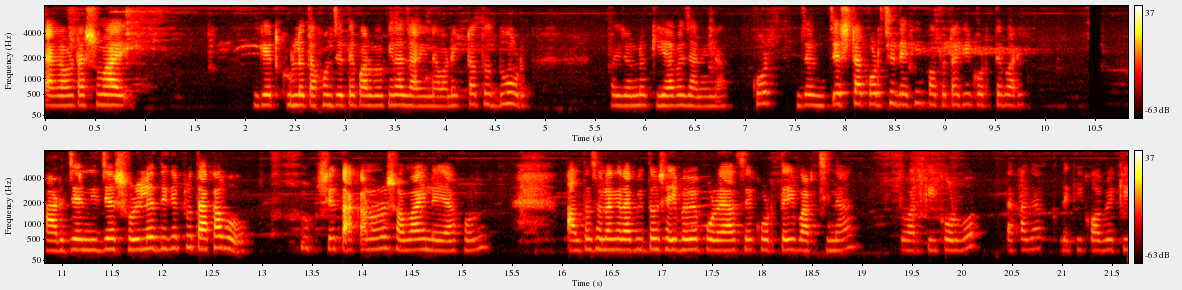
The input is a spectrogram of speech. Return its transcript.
এগারোটার সময় গেট খুললে তখন যেতে পারব কিনা জানি না, অনেকটা তো দূর। ওই জন্য কীভাবে জানি না। কর চেষ্টা করছি দেখি কতটা কি করতে পারি। আর যে নিজের শরীরের দিকে একটু তাকাবো, সে তাকানোরও সময় নেই এখন। আলট্রাসোনোগ্রাফি তো সেইভাবে পড়ে আছে, করতেই পারছি না। তো আর কি করব? দেখা যাক, দেখি কবে কি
